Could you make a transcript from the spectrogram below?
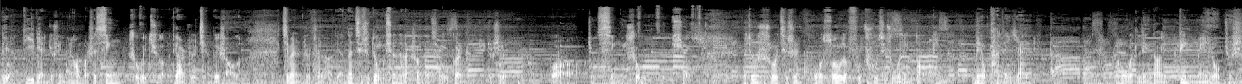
点。第一点就是你要么是心受委屈了，第二就是钱给少了，基本上就这两点。那其实对我现在来说呢，其实我个人感觉就是我心受委屈了，也就是说，其实我所有的付出，其实我领导并没有看在眼里。然后我的领导也并没有就是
